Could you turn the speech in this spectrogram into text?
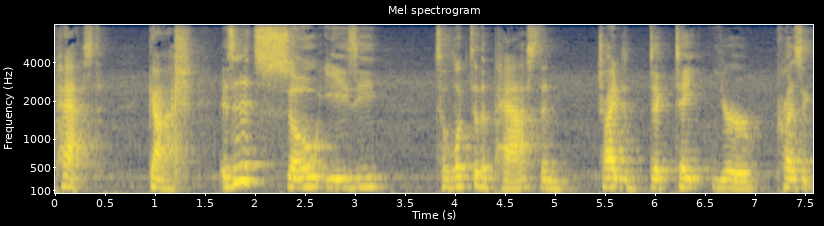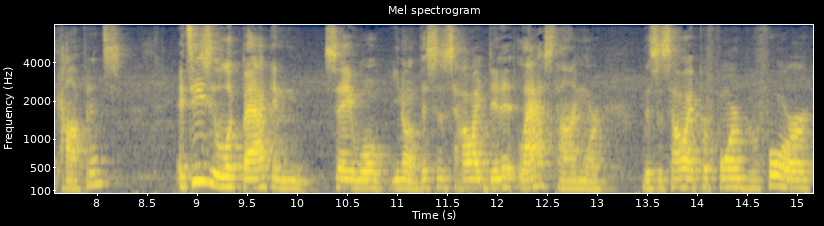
past. Gosh, isn't it so easy to look to the past and try to dictate your present confidence? It's easy to look back and say, well, you know, this is how I did it last time, or this is how I performed before,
